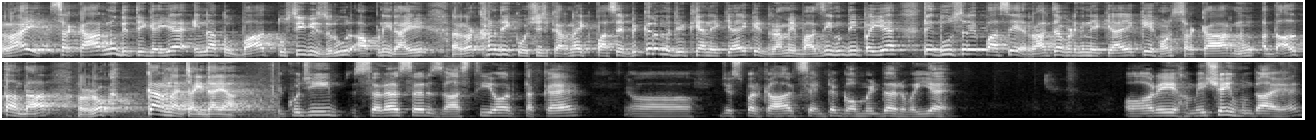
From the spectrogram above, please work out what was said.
ਰਾਏ ਸਰਕਾਰ ਨੂੰ ਦਿੱਤੀ ਗਈ ਹੈ, ਇਹਨਾਂ ਤੋਂ ਬਾਅਦ ਤੁਸੀਂ ਵੀ ਜ਼ਰੂਰ ਆਪਣੀ ਰਾਏ ਰੱਖਣ ਦੀ ਕੋਸ਼ਿਸ਼ ਕਰਨਾ। ਇੱਕ ਪਾਸੇ ਵਿਕਰਮ ਮਜੀਠੀਆ ਨੇ ਕਿਹਾ ਹੈ ਕਿ ਡਰਾਮੇਬਾਜ਼ੀ ਹੁੰਦੀ ਪਈ ਹੈ ਤੇ ਦੂਸਰੇ ਪਾਸੇ ਰਾਜਾ ਵੜਿੰਗ ਨੇ ਕਿਹਾ ਹੈ ਕਿ ਹੁਣ ਸਰਕਾਰ ਨੂੰ ਅਦਾਲਤਾਂ ਦਾ ਰੁਖ ਕਰਨਾ ਚਾਹੀਦਾ ਆ। देखो जी सरासर ਜ਼ਾਸਤੀ ਔਰ ਧੱਕਾ ਹੈ ਅਹ ਜਿਸ ਪ੍ਰਕਾਰ ਸੈਂਟਰ ਗਵਰਨਮੈਂਟ ਦਾ ਰਵੱਈਆ ਹੈ ਔਰ ਇਹ ਹਮੇਸ਼ਾ ਹੀ ਹੁੰਦਾ ਹੈ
